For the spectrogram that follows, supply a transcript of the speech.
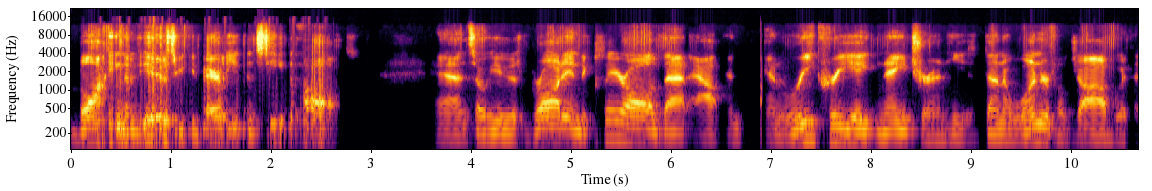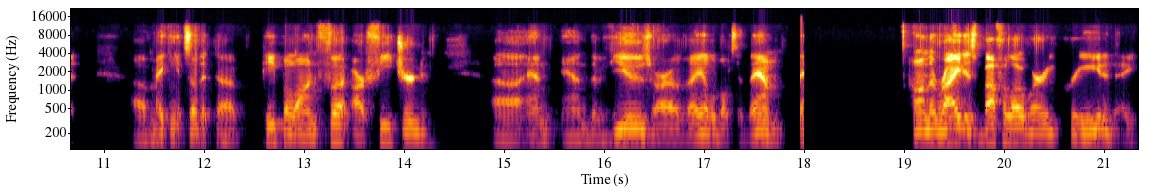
blocking the view so you could barely even see the falls. And so he was brought in to clear all of that out and, and recreate nature. And he's done a wonderful job with it, of making it so that the people on foot are featured uh, and, and the views are available to them. On the right is Buffalo, where he created a,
